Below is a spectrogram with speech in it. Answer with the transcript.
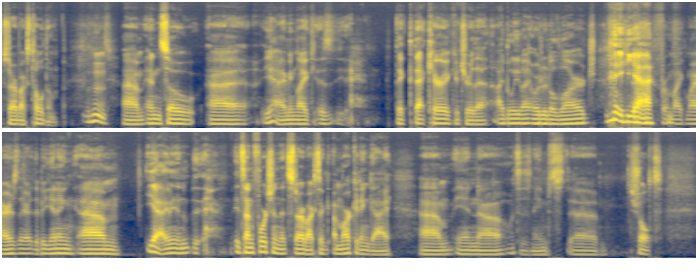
Starbucks told them. Um, and so, uh, yeah, I mean, like, is the, that caricature that I believe I ordered a large yeah, uh, from Mike Myers there at the beginning. Um, yeah, I mean, it's unfortunate that Starbucks, a, a marketing guy um, in uh, what's his name, uh, Schultz,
